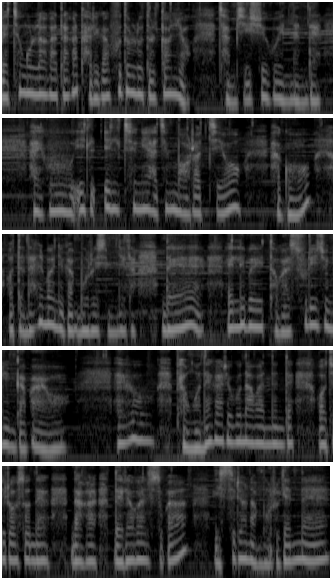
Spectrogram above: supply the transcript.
몇 층 올라가다가 다리가 후들후들 떨려 잠시 쉬고 있는데 아이고 1, 1층이 아직 멀었지요 하고 어떤 할머니가 물으십니다. 네 엘리베이터가 수리 중인가 봐요. 에휴 병원에 가려고 나왔는데 어지러워서 내, 나가 내려갈 수가 있으려나 모르겠네.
